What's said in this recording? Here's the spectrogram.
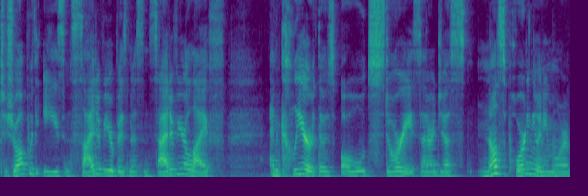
to show up with ease inside of your business, inside of your life and clear those old stories that are just not supporting you anymore.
